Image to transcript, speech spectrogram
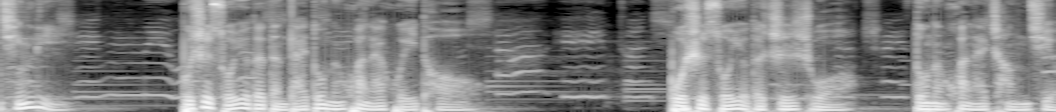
情里，不是所有的等待都能换来回头，不是所有的执着都能换来长久。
